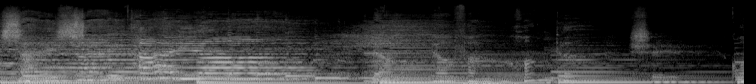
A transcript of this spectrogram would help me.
晒晒太阳，聊聊泛黄的时光，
